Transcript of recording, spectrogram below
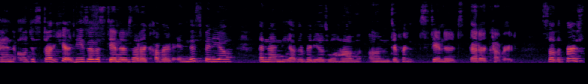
And I'll just start here. These are the standards that are covered in this video, and then the other videos will have um, different standards that are covered. So the first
